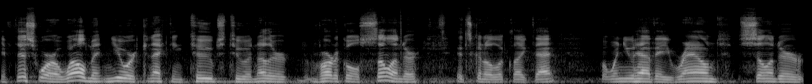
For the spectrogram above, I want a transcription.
If this were a weldment and you were connecting tubes to another vertical cylinder, it's going to look like that. But when you have a round cylinder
